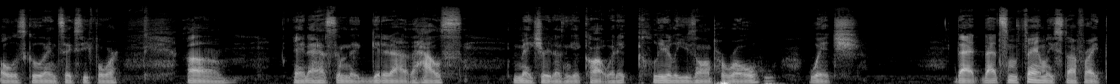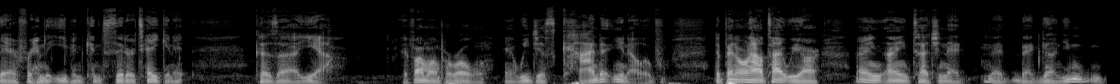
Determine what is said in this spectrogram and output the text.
Old school N64. Um, and asks him to get it out of the house. Make sure he doesn't get caught with it. Clearly he's on parole which that that's some family stuff right there for him to even consider taking it. Cause uh yeah, if I'm on parole and we just kind of, you know, if, depending on how tight we are, I ain't I ain't touching that that that gun. You can,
